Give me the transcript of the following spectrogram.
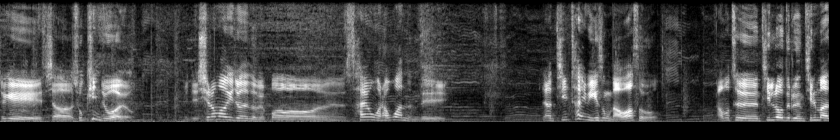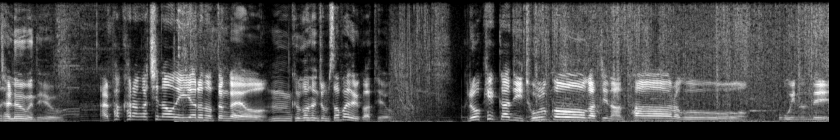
되게 진짜 좋긴 좋아요. 이제 실험하기 전에도 몇 번 사용을 하고 왔는데 그냥 딜 타임이 계속 나와서 아무튼 딜러들은 딜만 잘 넣으면 돼요. 알파카랑 같이 나온 AR은 어떤가요? 음 그거는 좀 써봐야 될 것 같아요. 그렇게까지 좋을 것 같진 않다라고 보고 있는데.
